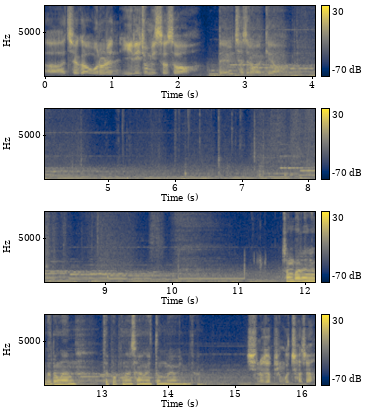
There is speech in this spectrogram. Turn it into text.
아 제가 오늘은 일이 좀 있어서 내일 찾으러 갈게요. 정발현이 그동안 대포폰을 사용했던 모양입니다. 신호 잡힌 곳 찾아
